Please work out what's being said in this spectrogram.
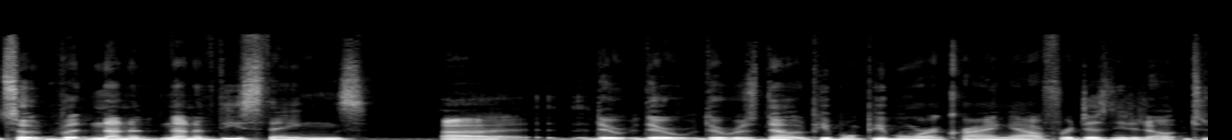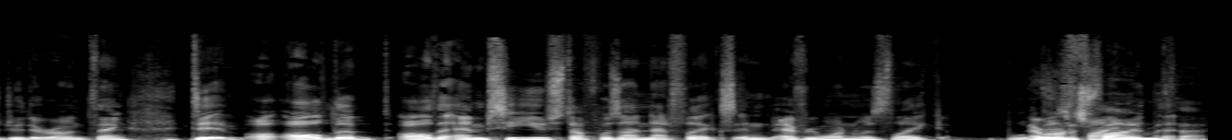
so but none of none of these things uh there there there was no people people weren't crying out for Disney to to do their own thing. Did all the all the MCU stuff was on Netflix and everyone was like Everyone was fine with that.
